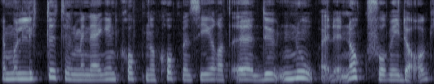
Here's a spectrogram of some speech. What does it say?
Jeg må lytte til min egen kropp når kroppen sier at uh, du, nå er det nok for i dag.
